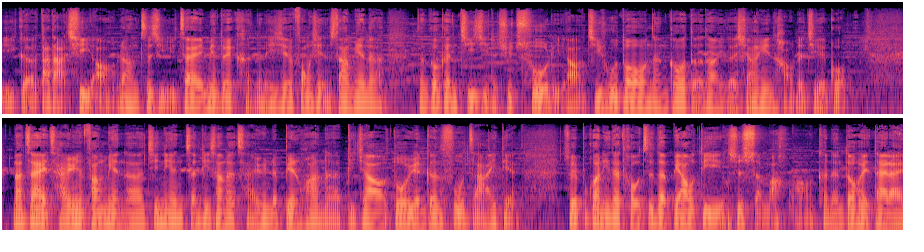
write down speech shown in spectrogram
一个打打气啊，让自己在面对可能的一些风险上面呢，能够更积极的去处理啊，几乎都能够得到一个相应好的结果。那在财运方面呢，今年整体上的财运的变化呢，比较多元跟复杂一点。所以，不管你的投资的标的是什么啊，可能都会带来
